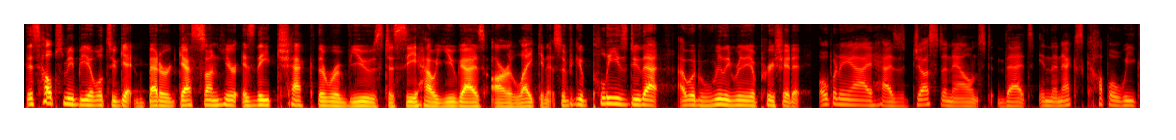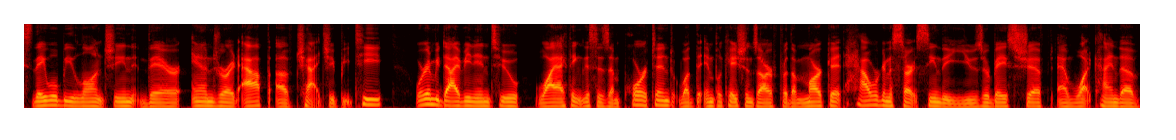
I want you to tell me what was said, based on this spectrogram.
This helps me be able to get better guests on here as they check the reviews to see how you guys are liking it. So if you could please do that, I would really, really appreciate it. OpenAI has just announced that in the next couple weeks, they will be launching their Android app of ChatGPT. We're going to be diving into why I think this is important, what the implications are for the market, how we're going to start seeing the user base shift, and what kind of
